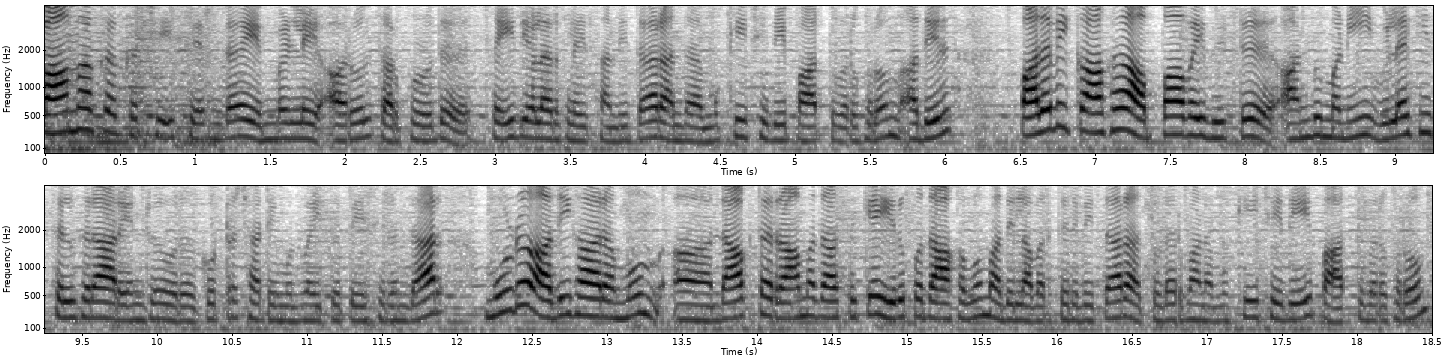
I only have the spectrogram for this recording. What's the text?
பாமக கட்சியை சேர்ந்த எம்எல்ஏ அருள் தற்பொழுது செய்தியாளர்களை சந்தித்தார். அந்த முக்கிய செய்தியை பார்த்து வருகிறோம். அதில் பதவிக்காக அப்பாவை விட்டு அன்புமணி விலகி செல்கிறார் என்று ஒரு குற்றச்சாட்டை முன்வைத்து பேசியிருந்தார். முழு அதிகாரமும் டாக்டர் ராமதாஸுக்கே இருப்பதாகவும் அதில் அவர் தெரிவித்தார். அது தொடர்பான முக்கிய செய்தியை பார்த்து வருகிறோம்.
